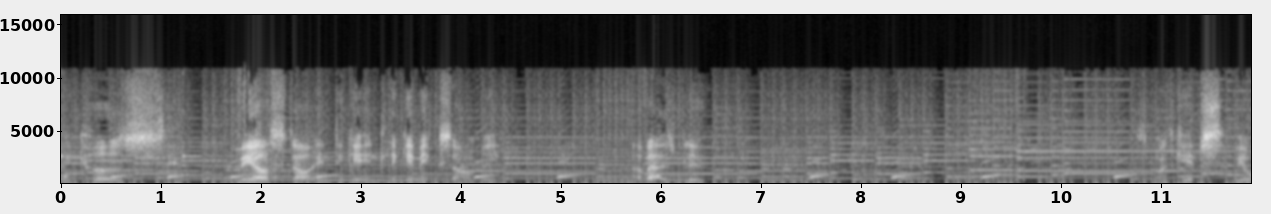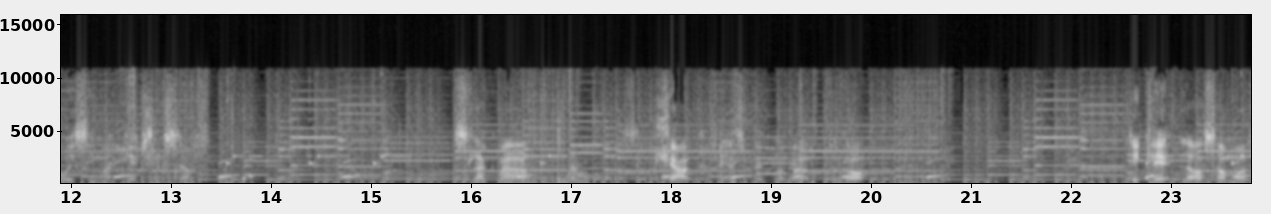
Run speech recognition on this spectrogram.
Because we are starting to get into the gimmicks, aren't we? How about it's blue? Mudkips. We always see mudkips and stuff. Slugma. That's a Chuck. I think that's a Pokemon, but I forgot. Diglett. Last time I've...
